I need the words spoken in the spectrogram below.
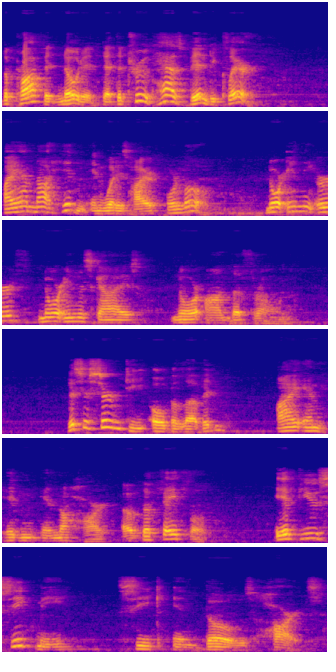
The prophet noted that the truth has been declared. I am not hidden in what is high or low, nor in the earth, nor in the skies, nor on the throne. This is certainty, O beloved. I am hidden in the heart of the faithful. If you seek me, seek in those hearts.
